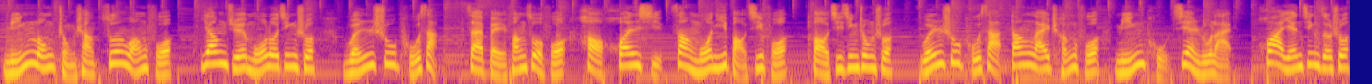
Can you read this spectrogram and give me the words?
明龙种上尊王佛。《央觉摩罗经》说，文殊菩萨在北方作佛，号欢喜藏摩尼宝积佛。《宝积经》中说，文殊菩萨当来成佛，名普见如来。华严经则说，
